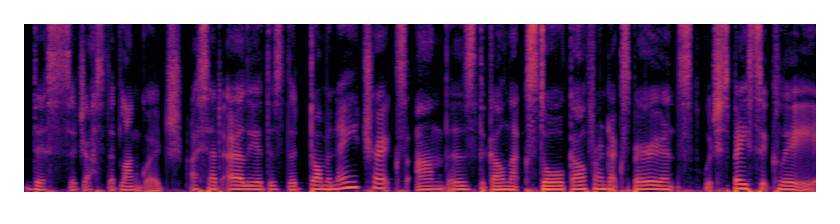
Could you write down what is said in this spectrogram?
this suggestive language. I said earlier there's the dominatrix and there's the girl next door girlfriend experience, which is basically,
